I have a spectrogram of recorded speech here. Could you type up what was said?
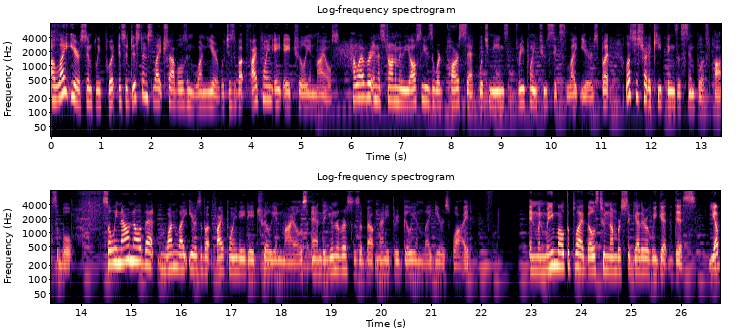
A light year, simply put, is the distance light travels in one year, which is about 5.88 trillion miles. However, in astronomy, we also use the word parsec, which means 3.26 light years, but let's just try to keep things as simple as possible. So we now know that one light year is about 5.88 trillion miles, and the universe is about 93 billion light years wide. And when we multiply those two numbers together, we get this. Yep,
